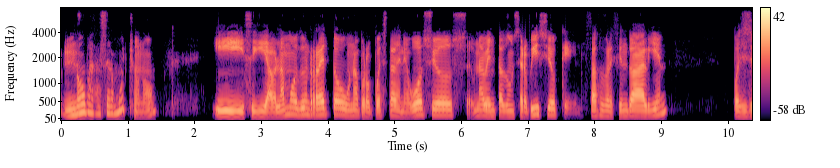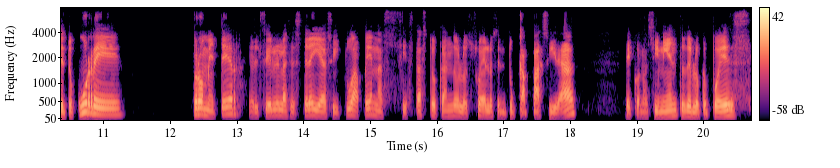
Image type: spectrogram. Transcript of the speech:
no vas a hacer mucho, ¿no? Y si hablamos de un reto, una propuesta de negocios, una venta de un servicio que estás ofreciendo a alguien, pues si se te ocurre prometer el cielo y las estrellas y tú apenas si estás tocando los suelos en tu capacidad de conocimiento de lo que puedes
